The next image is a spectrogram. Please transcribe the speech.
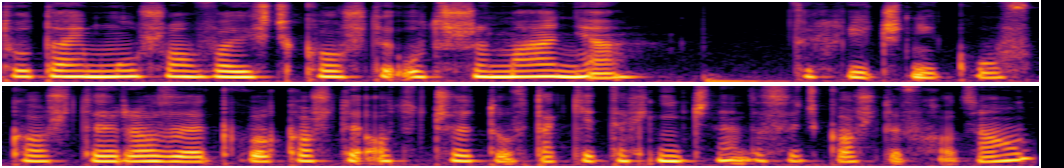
tutaj muszą wejść koszty utrzymania tych liczników, koszty, koszty odczytów, takie techniczne dosyć koszty wchodzą.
